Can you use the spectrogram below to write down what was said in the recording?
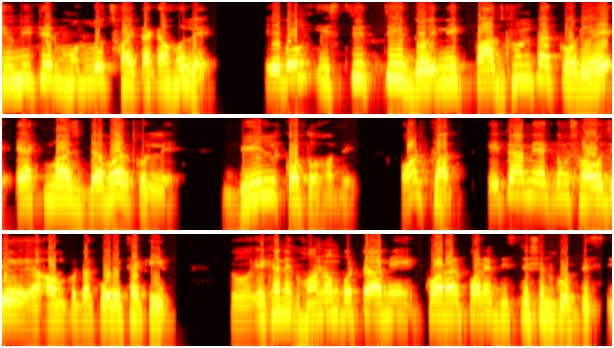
ইউনিটের মূল্য ছয় টাকা হলে এবং স্ত্রীটি দৈনিক পাঁচ ঘণ্টা করে এক মাস ব্যবহার করলে বিল কত হবে? অর্থাৎ এটা আমি একদম সহজে অঙ্কটা করে থাকি। তো এখানে ঘ নম্বরটা আমি করার পরে বিশ্লেষণ করতেছি।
